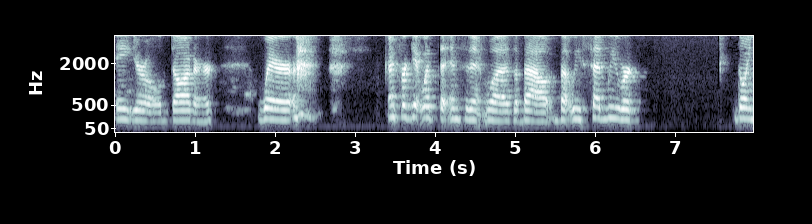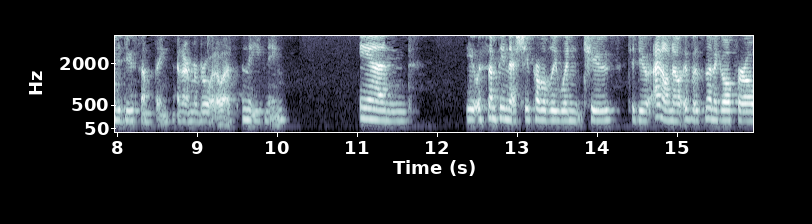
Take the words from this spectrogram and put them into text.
eight-year-old daughter, where I forget what the incident was about, but we said we were going to do something. I don't remember what it was in the evening, and it was something that she probably wouldn't choose to do. I don't know if it was going to go for a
